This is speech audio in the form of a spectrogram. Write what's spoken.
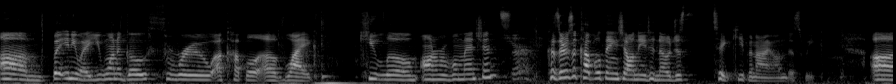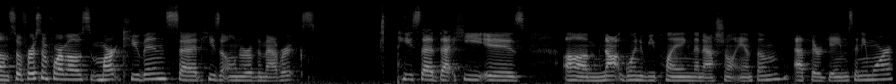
Um, but anyway, you want to go through a couple of like cute little honorable mentions? Sure. Because there's a couple things y'all need to know just to keep an eye on this week. Um, so first and foremost, Mark Cuban said he's the owner of the Mavericks. He said that he is um, not going to be playing the national anthem at their games anymore,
